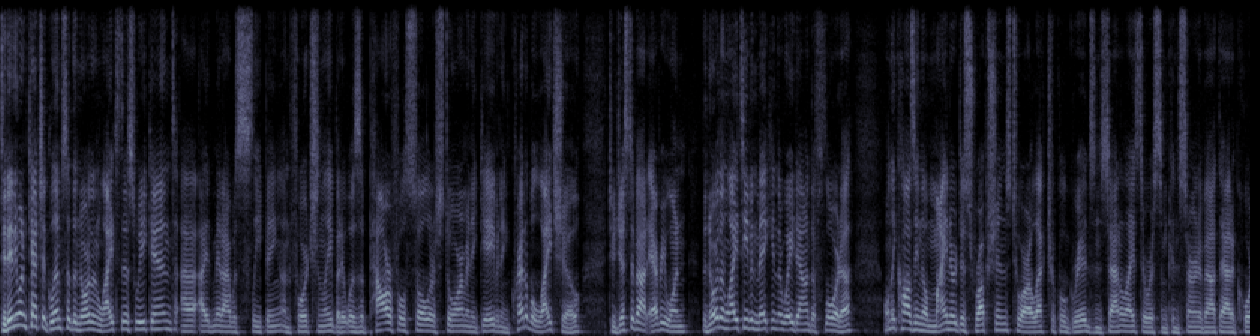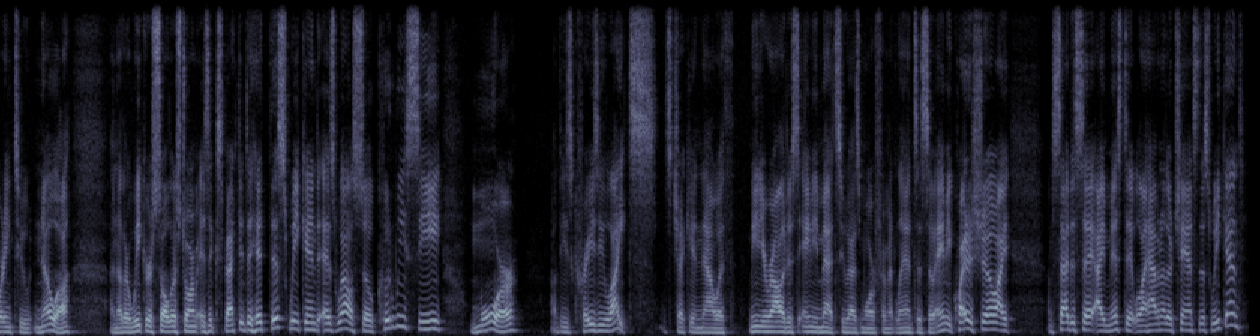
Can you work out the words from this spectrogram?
Did anyone catch a glimpse of the northern lights this weekend? Uh, I admit I was sleeping, unfortunately, but it was a powerful solar storm and it gave an incredible light show to just about everyone. The northern lights even making their way down to Florida, only causing though minor disruptions to our electrical grids and satellites. There was some concern about that according to NOAA. Another weaker solar storm is expected to hit this weekend as well. So could we see more of these crazy lights? Let's check in now with meteorologist Amy Metz, who has more from Atlanta. So, Amy, quite a show. I, I'm sad to say I missed it. Will I have another chance this weekend?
